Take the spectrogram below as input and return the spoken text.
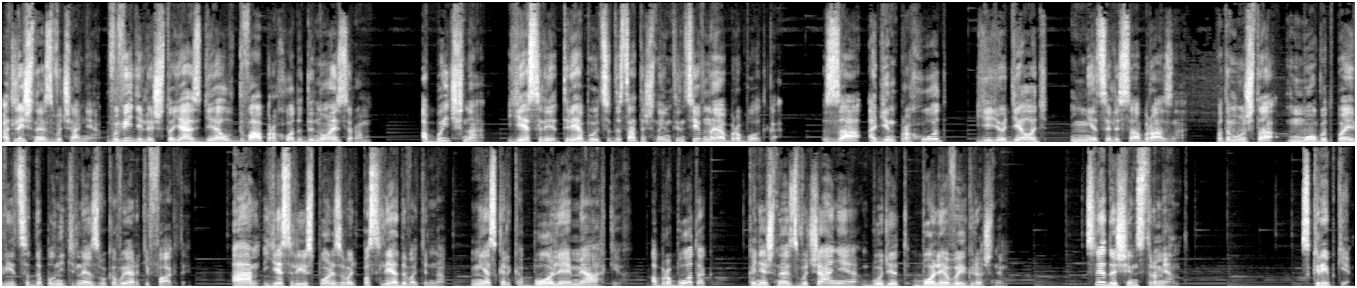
Отличное звучание. Вы видели, что я сделал два прохода денойзером. Обычно, если требуется достаточно интенсивная обработка, за один проход ее делать нецелесообразно, потому что могут появиться дополнительные звуковые артефакты. А если использовать последовательно несколько более мягких обработок, конечное звучание будет более выигрышным. Следующий инструмент. Скрипки.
